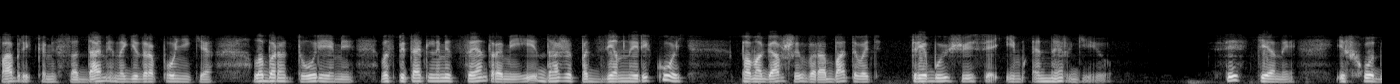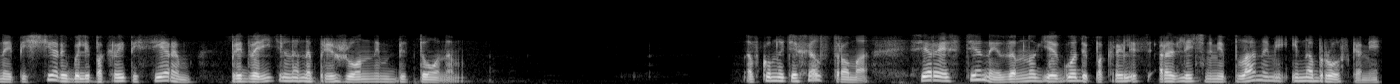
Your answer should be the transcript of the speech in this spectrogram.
фабриками, садами на гидропонике, лабораториями, воспитательными центрами и даже подземной рекой, помогавшей вырабатывать требующуюся им энергию. Все стены исходной пещеры были покрыты серым, предварительно напряженным бетоном. В комнате Хеллстрома серые стены за многие годы покрылись различными планами и набросками,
